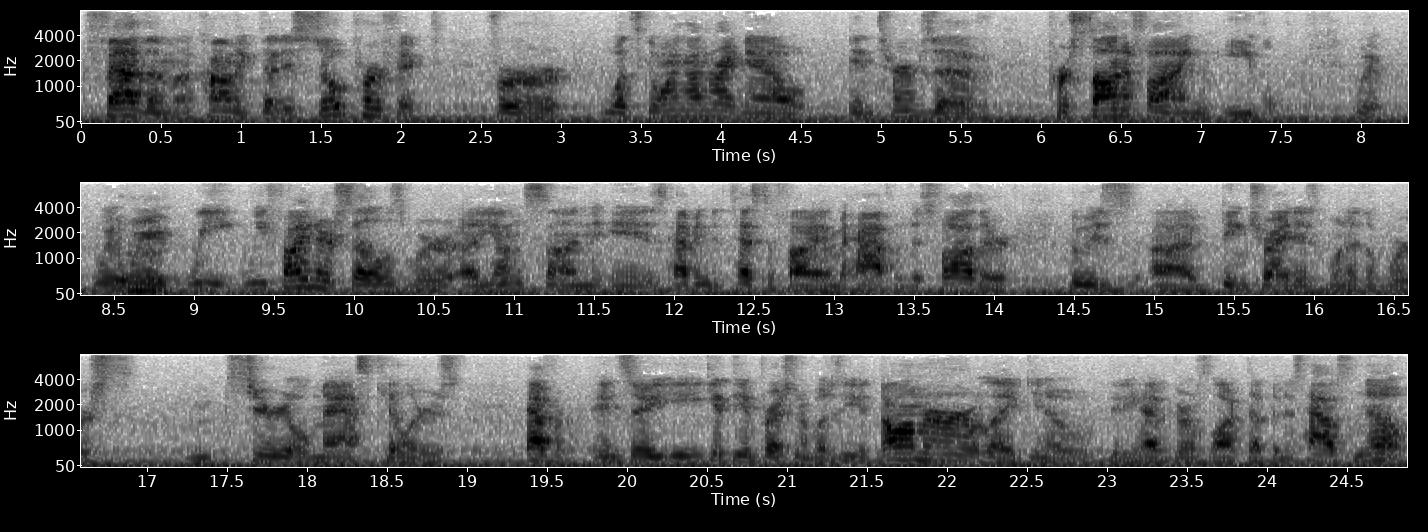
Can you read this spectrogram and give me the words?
fathom a comic that is so perfect for what's going on right now in terms of personifying evil. We, we, we, Mhm. we, we find ourselves where a young son is having to testify on behalf of his father, who is uh, being tried as one of the worst serial mass killers ever. And so you, you get the impression of what is he a Dahmer? Like you know, did he have girls locked up in his house? No,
